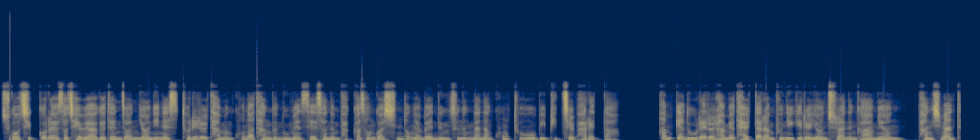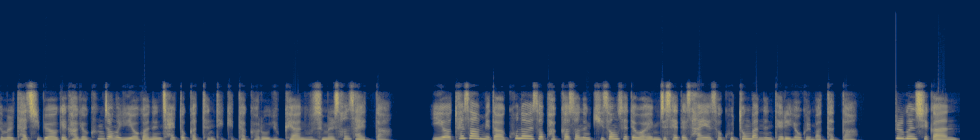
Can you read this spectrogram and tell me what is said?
주거 직거래에서 제외하게 된 전 연인의 스토리를 담은 코너 당근 로맨스에서는 박하선과 신동엽의 능수능란한 콩트 호흡이 빛을 발했다. 함께 노래를 하며 달달한 분위기를 연출하는가 하면 방심한 틈을 타 집요하게 가격 흥정을 이어가는 찰떡 같은 티키타카로 유쾌한 웃음을 선사했다. 이어 퇴사합니다 코너에서 박하선은 기성세대와 MZ세대 사이에서 고통받는 대리 역을 맡았다. 출근 시간,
